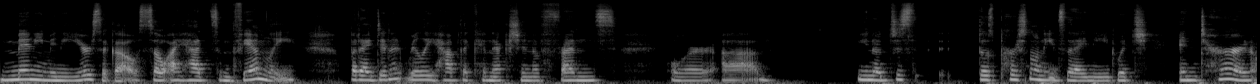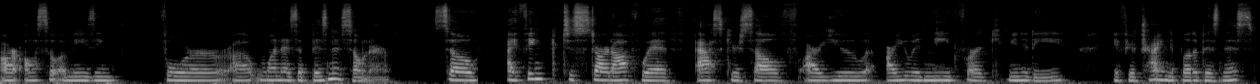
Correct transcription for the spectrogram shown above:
many, many years ago. So I had some family, but I didn't really have the connection of friends or, um, you know, just those personal needs that I need, which in turn are also amazing for uh, one as a business owner. So I think to start off with, ask yourself: Are you are you in need for a community? If you're trying to build a business,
